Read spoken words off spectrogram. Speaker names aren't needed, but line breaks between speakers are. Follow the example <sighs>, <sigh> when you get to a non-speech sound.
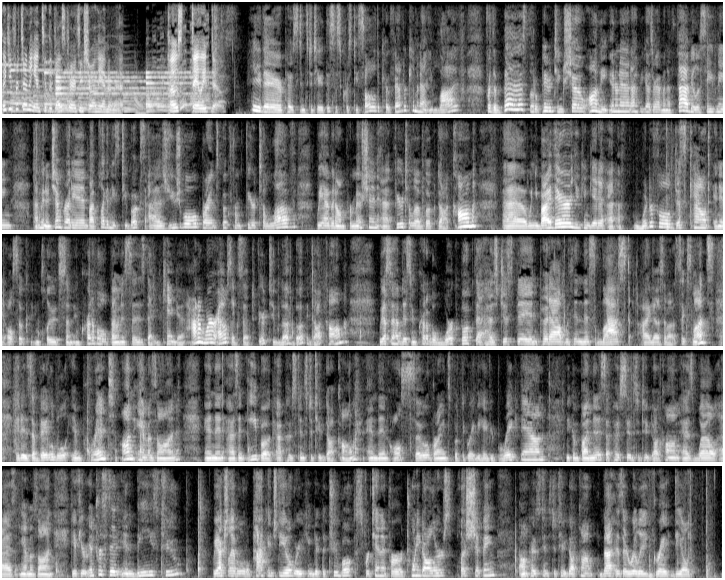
Thank you for tuning in to the best parenting show on the internet, Post Daily Dose.
Hey there, Post Institute. This is Christy Saul, the co founder, coming at you live for the best little parenting show on the internet. I hope you guys are having a fabulous evening. I'm going to jump right in by plugging these two books as usual. Bryan's book, From Fear to Love. We have it on promotion at feartolovebook.com. Uh, when you buy there, you can get it at a wonderful discount, and it also includes some incredible bonuses that you can't get anywhere else except feartolovebook.com. We also have this incredible workbook that has just been put out within this last, I guess, about six months. It is available in print on Amazon and then as an ebook at postinstitute.com. And then also Bryan's book, The Great Behavior Breakdown. You can find this at postinstitute.com as well as Amazon. If you're interested in these two, we actually have a little package deal where you can get the two books for tenant for $20 plus shipping on postinstitute.com. That is a really great deal.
